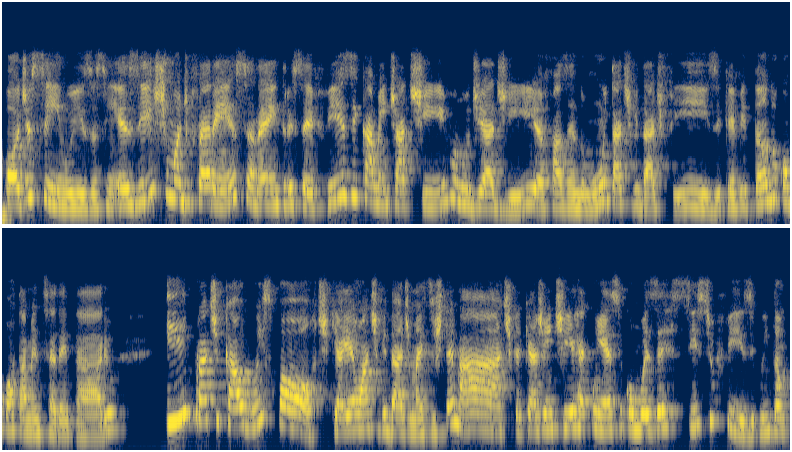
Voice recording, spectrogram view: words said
Pode sim, Luiz. Assim, existe uma diferença né, entre ser fisicamente ativo no dia a dia, fazendo muita atividade física, evitando o comportamento sedentário, e praticar algum esporte, que aí é uma atividade mais sistemática, que a gente reconhece como exercício físico. Então,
